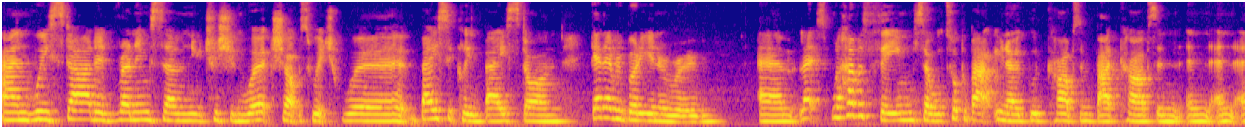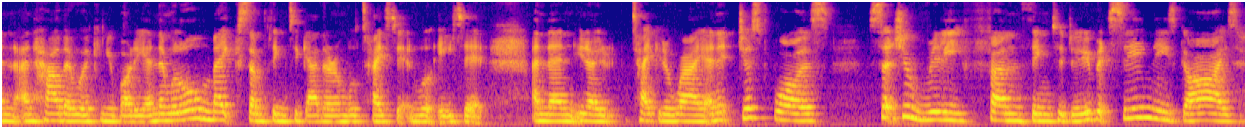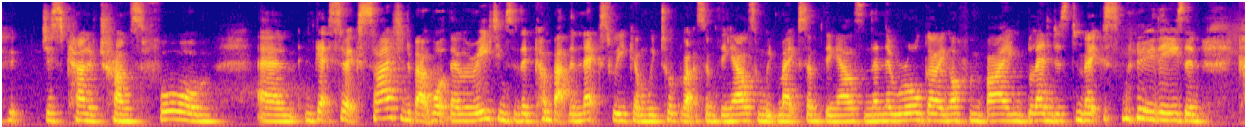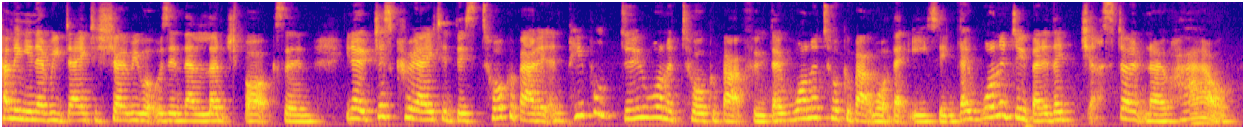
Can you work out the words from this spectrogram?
And we started running some nutrition workshops which were basically based on get everybody in a room um, let's we'll have a theme so we'll talk about you know good carbs and bad carbs and and, and, and and how they work in your body. And then we'll all make something together and we'll taste it and we'll eat it. And then you know take it away. And it just was such a really fun thing to do. But seeing these guys who just kind of transform um, and get so excited about what they were eating. So they'd come back the next week and we'd talk about something else and we'd make something else. And then they were all going off and buying blenders to make smoothies and coming in every day to show me what was in their lunchbox. And, you know, just created this talk about it. And people do want to talk about food, they want to talk about what they're eating, they want to do better, they just don't know how.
